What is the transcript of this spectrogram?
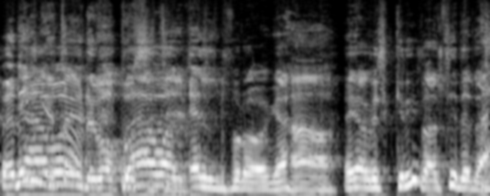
Men det Inget var, av det var Det här var en positivt. eldfråga. Ja. Jag vill skriva till det där.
